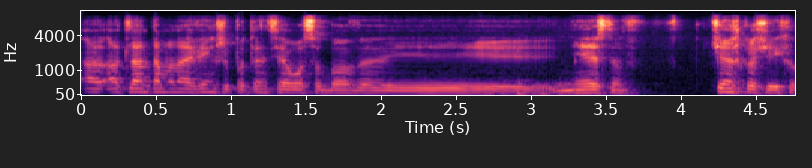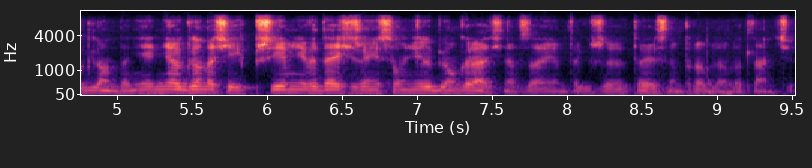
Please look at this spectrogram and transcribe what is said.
Atlanta ma największy potencjał osobowy i nie jestem. W... Ciężko się ich ogląda. Nie, nie ogląda się ich przyjemnie. Wydaje się, że oni są nie lubią grać nawzajem, także to jest ten problem w Atlancie.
